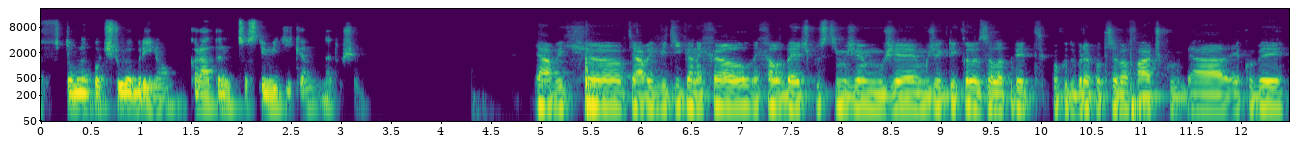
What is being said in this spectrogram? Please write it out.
v tomhle počtu dobrý, no. Akorát ten, co s tím vytíkem, netuším. Já bych, eh, já bych Vítíka nechal, nechal v Bčku s tím, že může, může kdykoliv zalepit, pokud bude potřeba fáčku. Já jakoby,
